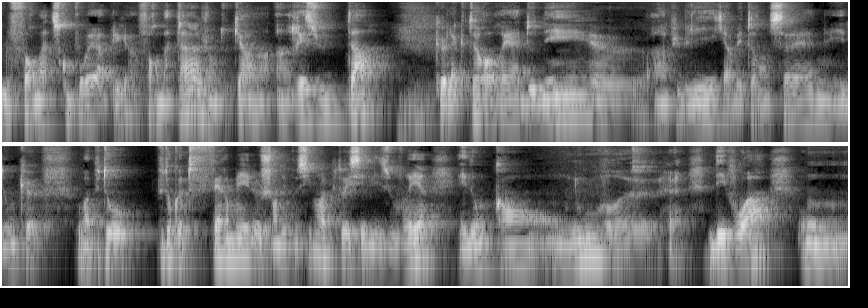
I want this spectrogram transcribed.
le format, ce qu'on pourrait appeler un formatage, en tout cas un, un résultat que l'acteur aurait à donner euh, à un public, à un metteur en scène. Et donc, euh, on va plutôt plutôt que de fermer le champ des possibles, on va plutôt essayer de les ouvrir. Et donc, quand on ouvre euh, des voies, on,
